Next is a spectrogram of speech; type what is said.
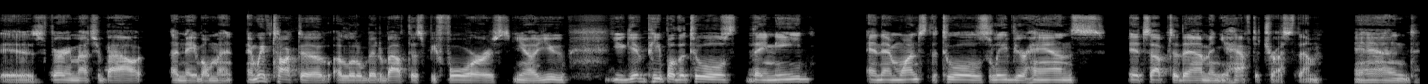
is very much about enablement. And we've talked a, a, little bit about this before is, you know, you, you give people the tools they need. And then once the tools leave your hands, it's up to them and you have to trust them. And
